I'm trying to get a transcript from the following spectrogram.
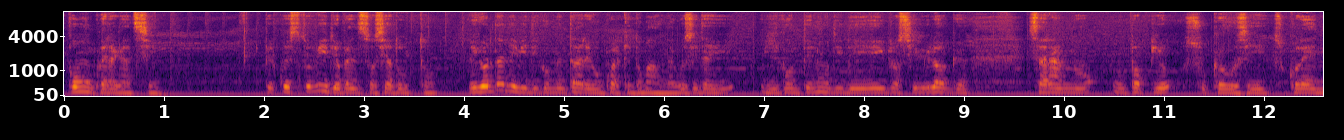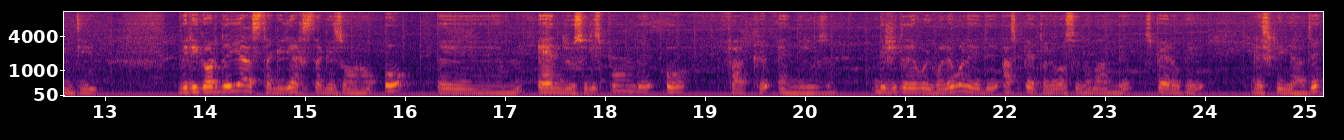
comunque, ragazzi, per questo video penso sia tutto. Ricordatevi di commentare con qualche domanda, così dai, i contenuti dei prossimi vlog saranno un po' più succosi, succolenti. Vi ricordo gli hashtag, gli hashtag sono o eh, Andrews risponde o fuck Andrews decidete voi quale volete, aspetto le vostre domande, spero che le scriviate.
